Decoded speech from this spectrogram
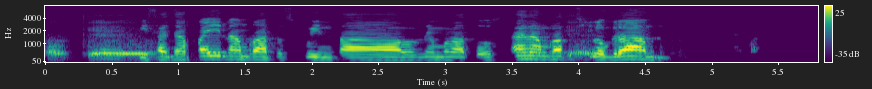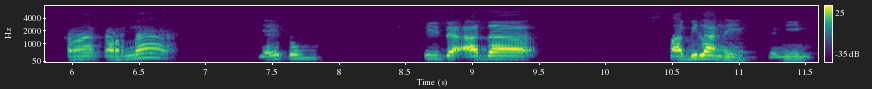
Oke. bisa nyampe 600 kuintal, 600 eh 600 Oke. kilogram. Karena karena yaitu tidak ada stabilan nih penyi-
